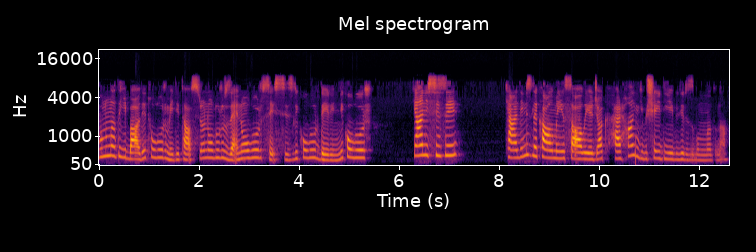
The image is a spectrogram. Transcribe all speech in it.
Bunun adı ibadet olur, meditasyon olur, zen olur, sessizlik olur, derinlik olur. Yani sizi kendinizle kalmayı sağlayacak herhangi bir şey diyebiliriz bunun adına.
